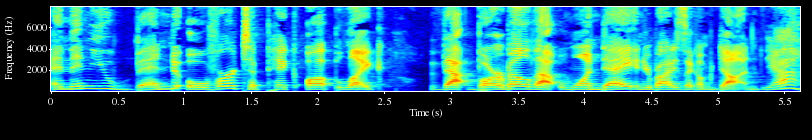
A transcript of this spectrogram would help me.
and then you bend over to pick up like that barbell that one day and your body's like, I'm done. Yeah.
